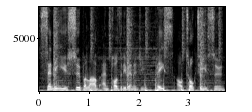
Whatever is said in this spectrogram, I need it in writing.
Sending you super love and positive energy. Peace. I'll talk to you soon.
